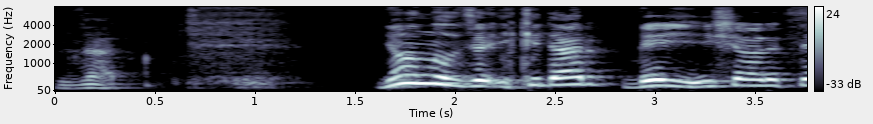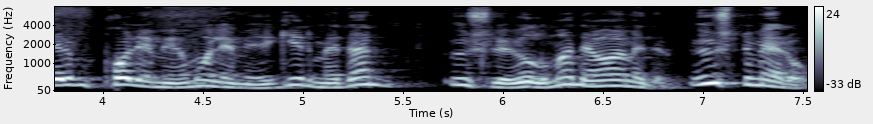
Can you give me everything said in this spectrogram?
Güzel. Yalnızca iki der B'yi işaretlerim polemiğe molemiğe girmeden 3 ile yoluma devam ederim. 3 numara.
